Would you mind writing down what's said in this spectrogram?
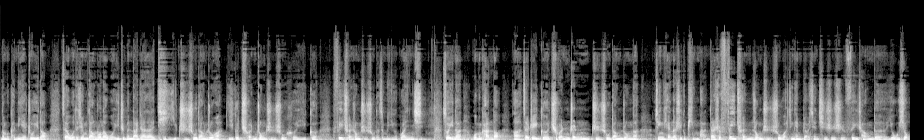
那么肯定也注意到，在我的节目当中呢，我一直跟大家在提指数当中啊一个权重指数和一个非权重指数的这么一个关系。所以呢，我们看到啊，在这个权重指数当中呢，今天呢是一个平盘，但是非权重指数啊今天表现其实是非常的优秀。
